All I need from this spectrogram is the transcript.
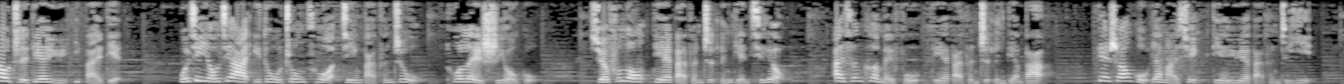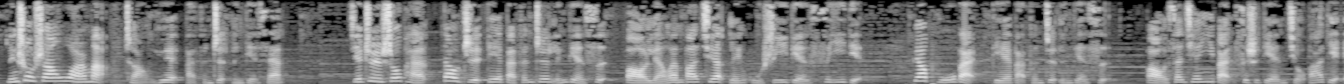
道指跌逾一百点，国际油价一度重挫近百分之五，拖累石油股。雪佛龙跌百分之零点七六，艾森克美孚跌百分之零点八，电商股亚马逊跌约百分之一，零售商沃尔玛涨约百分之零点三。截至收盘，道指跌百分之零点四，报两万八千零五十一点四一点；标普五百跌百分之零点四，报三千一百四十点九八点；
